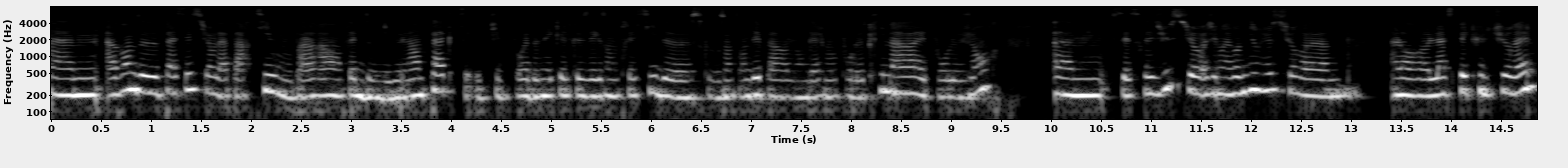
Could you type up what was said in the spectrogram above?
Euh, avant de passer sur la partie où on parlera en fait de, de l'impact, et puis vous pourrez donner quelques exemples précis de ce que vous entendez par l'engagement pour le climat et pour le genre, euh, ce serait juste sur, j'aimerais revenir juste sur euh, alors l'aspect culturel,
